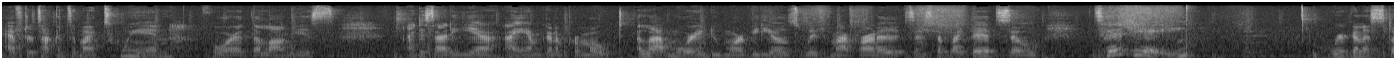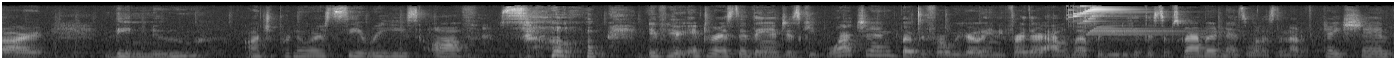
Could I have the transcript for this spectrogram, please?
after talking to my twin for the longest, I decided, yeah, I am gonna promote a lot more and do more videos with my products and stuff like that. So today, we're gonna start the new entrepreneur series off. So if you're interested then just keep watching. But before we go any further i would love for you to hit the subscribe button as well as the notification.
